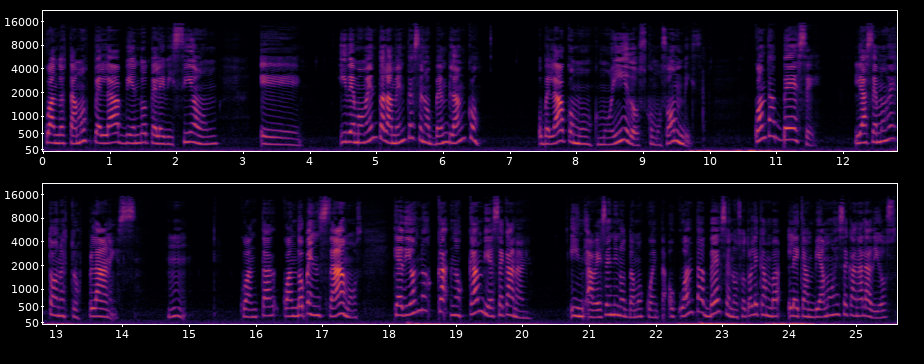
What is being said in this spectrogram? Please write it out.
Cuando estamos, ¿verdad? Viendo televisión eh, y de momento la mente se nos ve en blanco, ¿verdad? Como, como como zombies. ¿Cuántas veces le hacemos esto a nuestros planes. Hmm. cuando pensamos que Dios nos, nos cambia ese canal y a veces ni nos damos cuenta. O cuántas veces nosotros le, le cambiamos ese canal a Dios.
